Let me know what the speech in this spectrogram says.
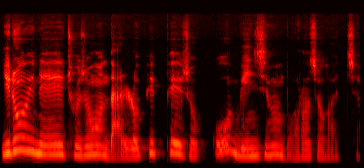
이로 인해 조정은 날로 피폐해졌고 민심은 멀어져 갔죠.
